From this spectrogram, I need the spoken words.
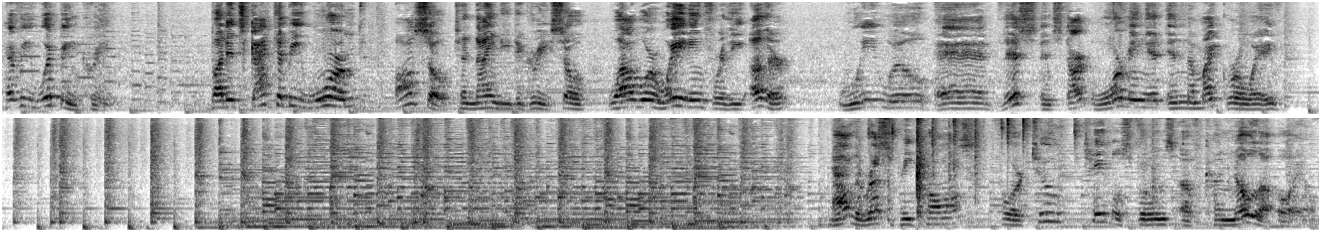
heavy whipping cream. But it's got to be warmed also to 90 degrees. So while we're waiting for the other, we will add this and start warming it in the microwave Now the recipe calls for two tablespoons of canola oil.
